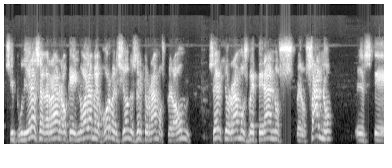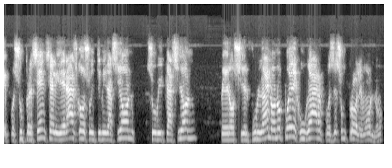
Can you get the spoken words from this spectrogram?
si pudieras agarrar, ok, no a la mejor versión de Sergio Ramos, pero a un Sergio Ramos veteranos, pero sano, este, pues su presencia, liderazgo, su intimidación, su ubicación, pero si el fulano no puede jugar, pues es un problemón, ¿no?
